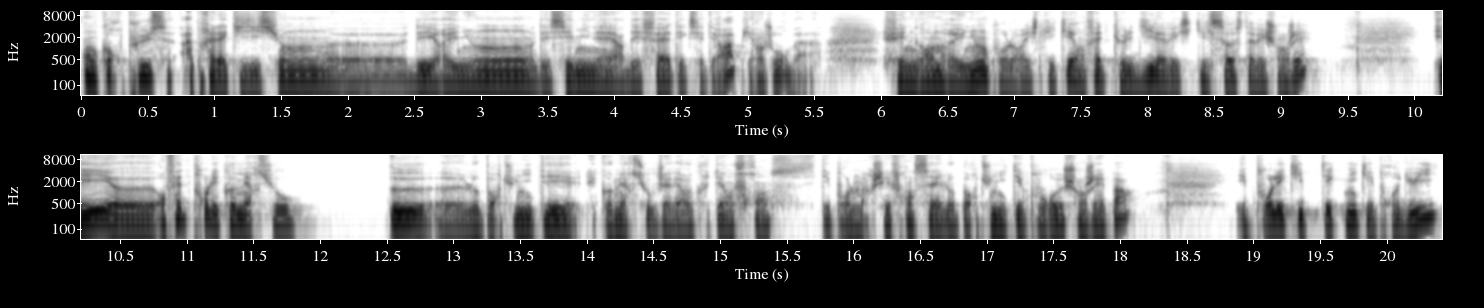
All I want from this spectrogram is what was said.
encore plus après l'acquisition euh, des réunions, des séminaires, des fêtes, etc. Puis un jour, bah, je fais une grande réunion pour leur expliquer en fait que le deal avec Skillsoft avait changé. Et euh, en fait, pour les commerciaux, eux, euh, l'opportunité, les commerciaux que j'avais recrutés en France, c'était pour le marché français, l'opportunité pour eux changeait pas. Et pour l'équipe technique et produit,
